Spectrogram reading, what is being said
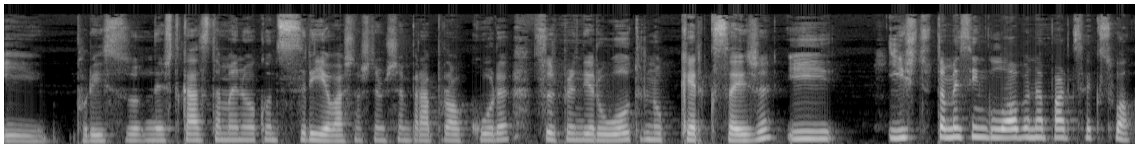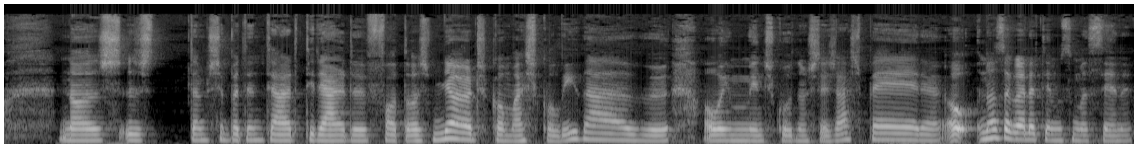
E por isso, neste caso, também não aconteceria. Eu acho que nós estamos sempre à procura de surpreender o outro no que quer que seja, e isto também se engloba na parte sexual. Nós estamos sempre a tentar tirar fotos melhores, com mais qualidade, ou em momentos que o outro não esteja à espera. Ou, nós agora temos uma cena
